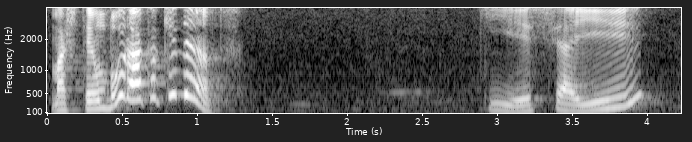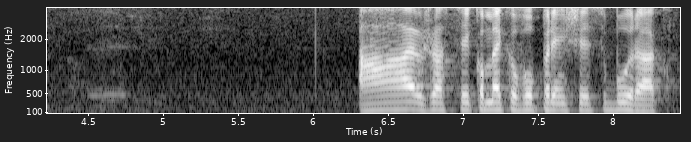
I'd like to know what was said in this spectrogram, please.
mas tem um buraco aqui dentro. Que esse aí. Ah, eu já sei como é que eu vou preencher esse buraco.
